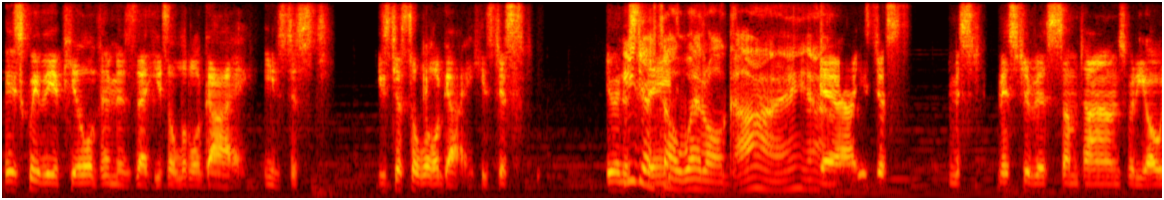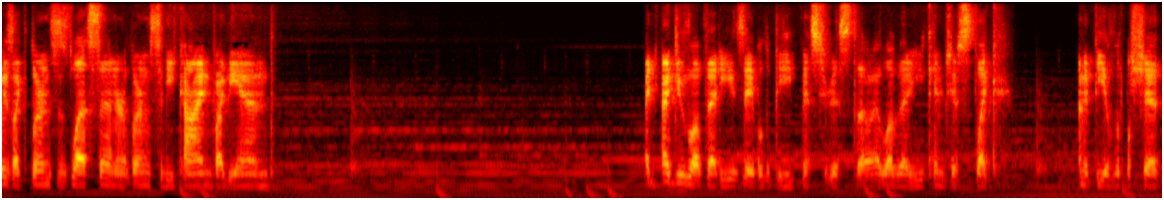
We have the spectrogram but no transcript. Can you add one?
basically, the appeal of him is that he's a little guy. He's just, he's just a little guy. He's just doing He's just thing. a wet old guy. Yeah. Yeah, he's just mis- mischievous sometimes, but he always like learns his lesson or learns to be kind by the end. I, I do love that he is able to be mischievous, though. I love that he can just like kind of be a little shit.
